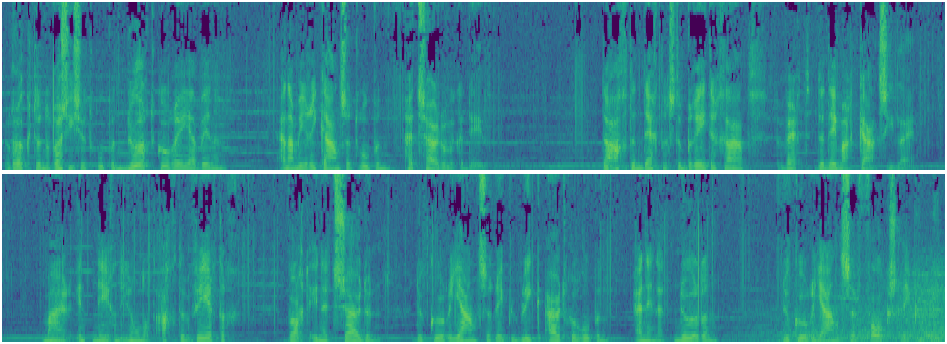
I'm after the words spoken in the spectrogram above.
rukten Russische troepen Noord-Korea binnen en Amerikaanse troepen het zuidelijke deel. De 38e breedtegraad werd de demarcatielijn. Maar in 1948 wordt in het zuiden de Koreaanse Republiek uitgeroepen en in het noorden de Koreaanse Volksrepubliek.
